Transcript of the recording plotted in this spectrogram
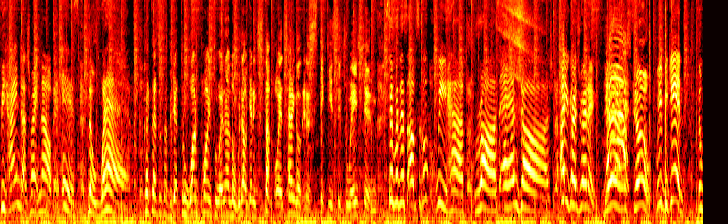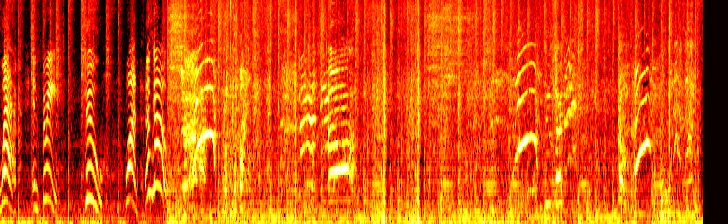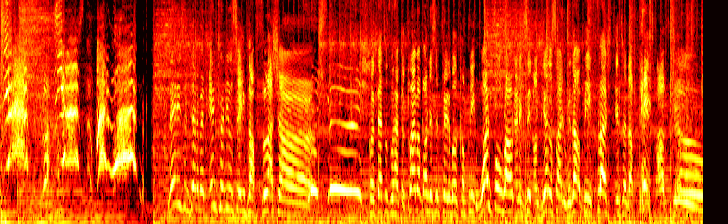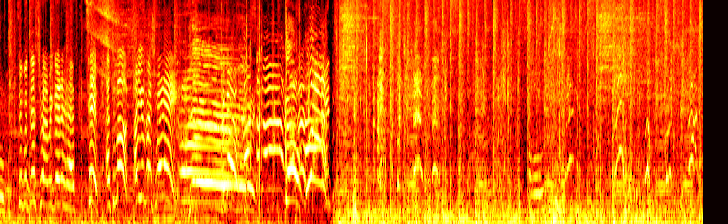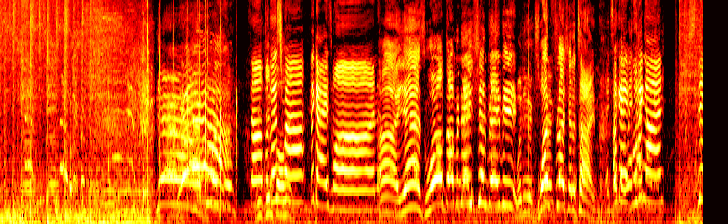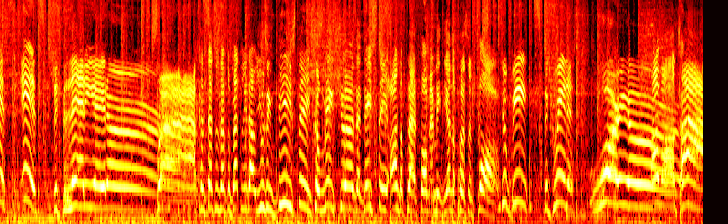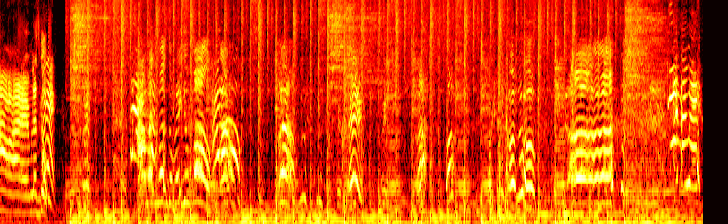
Behind us right now is the web. Contestants have to get through one point to another without getting stuck or entangled in a sticky situation. So for this obstacle, we have Ross and Josh. Are you guys ready? Yeah, let's go. We begin the web in three, two, one. Let's go! Introducing the flusher. Flush, flush. Contestants will have to climb up on this inflatable, complete one full round, and exit on the other side without being flushed into the pit of doom. Oh. So for this round, we're gonna have Tim and Simone. Are you guys ready? Yay! Here we go! Go, Simone! Go! Yeah! So for this round, the guys won. Ah, yes, world domination, baby! What do you expect? One flush at a time. Okay, moving on. This is the gladiator. Ah, Contestants have to battle it out using these things to make sure that they stay on the platform and make the other person fall. To be the greatest warrior Of all time! Let's go. Okay. How am I supposed to make you fall? No. Ah. Get my way.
